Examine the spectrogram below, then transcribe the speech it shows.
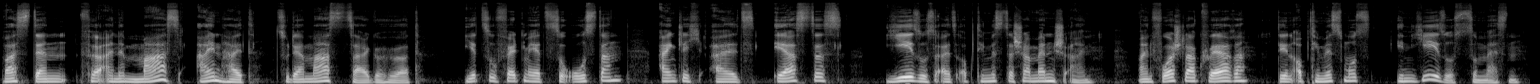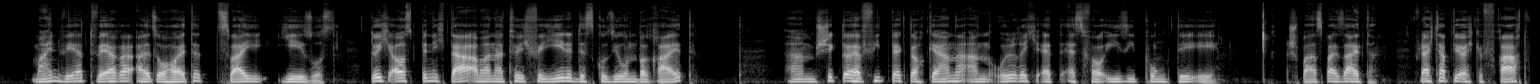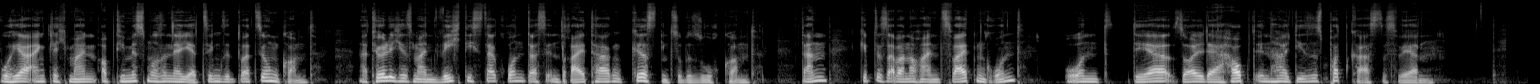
was denn für eine Maßeinheit zu der Maßzahl gehört. Hierzu fällt mir jetzt zu Ostern eigentlich als erstes Jesus als optimistischer Mensch ein. Mein Vorschlag wäre, den Optimismus in Jesus zu messen. Mein Wert wäre also heute 2 Jesus. Durchaus bin ich da aber natürlich für jede Diskussion bereit. Ähm, schickt euer Feedback doch gerne an ulrich.sveasy.de. Spaß beiseite. Vielleicht habt ihr euch gefragt, woher eigentlich mein Optimismus in der jetzigen Situation kommt. Natürlich ist mein wichtigster Grund, dass in drei Tagen Kirsten zu Besuch kommt. Dann gibt es aber noch einen zweiten Grund, und der soll der Hauptinhalt dieses Podcastes werden.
